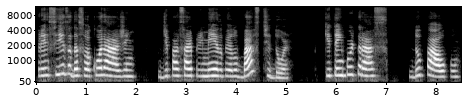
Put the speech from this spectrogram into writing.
precisa da sua coragem de passar primeiro pelo bastidor que tem por trás do palco,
